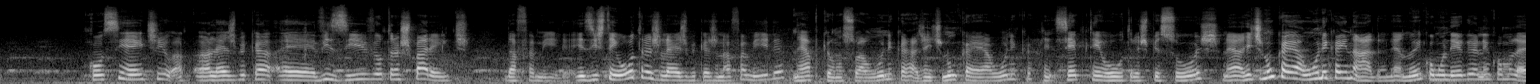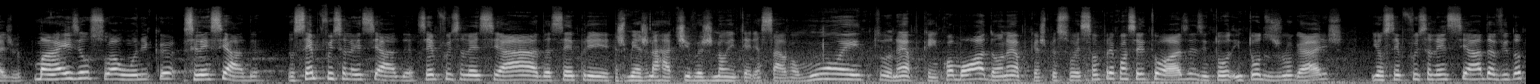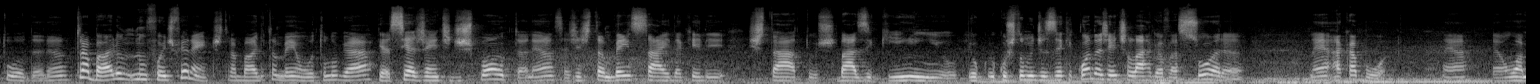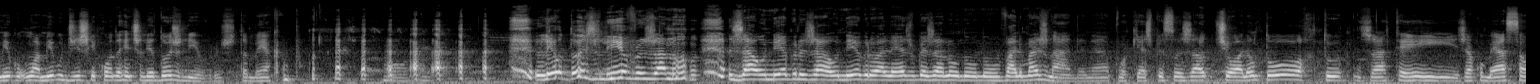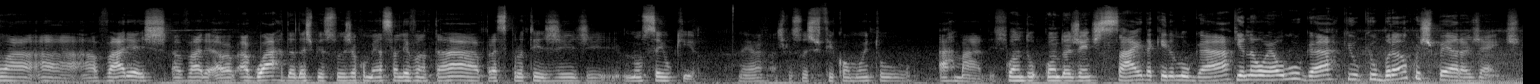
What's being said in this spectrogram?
consciente, a, a lésbica é visível, transparente da família. Existem outras lésbicas na família, né? Porque eu não sou a única, a gente nunca é a única, a sempre tem outras pessoas, né? A gente nunca é a única em nada, né? Nem como negra, nem como lésbica. Mas eu sou a única silenciada Eu sempre fui silenciada, sempre fui silenciada, sempre as minhas narrativas não interessavam muito, né? Porque incomodam, né? Porque as pessoas são preconceituosas em, to em todos os lugares. E eu sempre fui silenciada a vida toda, né? O trabalho não foi diferente. O trabalho também é um outro lugar. Se a gente desponta, né? Se a gente também sai daquele status basiquinho. Eu, eu costumo dizer que quando a gente larga a vassoura, né? Acabou. Né? É, um, amigo, um amigo diz que quando a gente lê dois livros, também acabou. Leu dois livros, já não, já o negro, já o negro a lésbica já não, não, não, vale mais nada, né? Porque as pessoas já te olham torto, já tem, já começam a, a, a várias, a, a, a guarda das pessoas já começa a levantar para se proteger de não sei o que. Né? As pessoas ficam muito armadas. Quando, quando a gente sai daquele lugar que não é o lugar que que o branco espera a gente.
